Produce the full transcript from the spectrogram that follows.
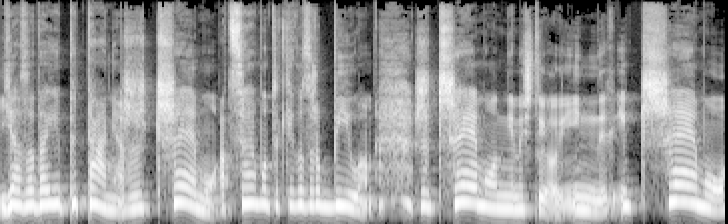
Ja zadaję pytania, że czemu, a co ja mu takiego zrobiłam, że czemu on nie myśli o innych i czemu.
